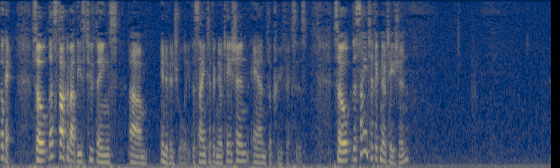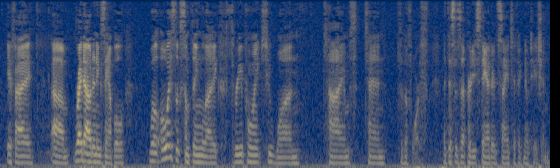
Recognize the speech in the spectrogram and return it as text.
Okay so let's talk about these two things um, individually the scientific notation and the prefixes. So the scientific notation if I um, write out an example will always look something like 3.21 times 10 to the fourth. But this is a pretty standard scientific notation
